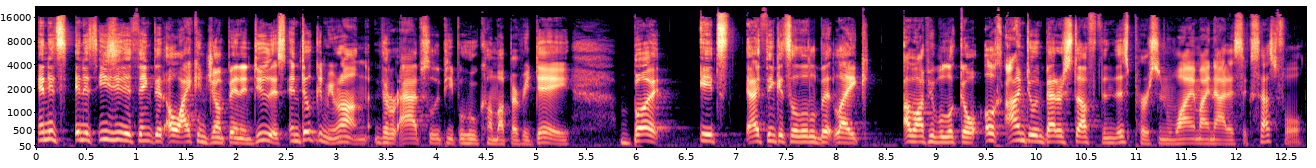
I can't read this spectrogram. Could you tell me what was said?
And it's and it's easy to think that oh I can jump in and do this. And don't get me wrong, there are absolutely people who come up every day, but it's I think it's a little bit like a lot of people look go look i'm doing better stuff than this person why am i not as successful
